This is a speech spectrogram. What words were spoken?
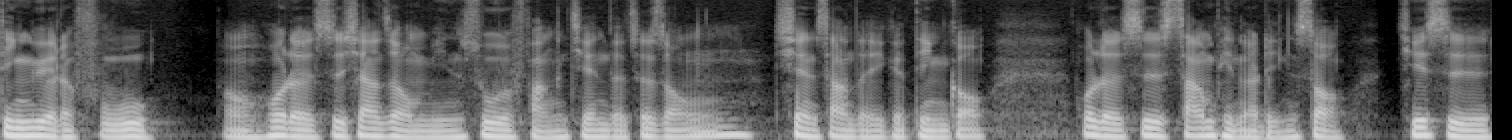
订阅的服务哦，或者是像这种民宿房间的这种线上的一个订购，或者是商品的零售，其实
